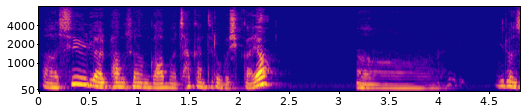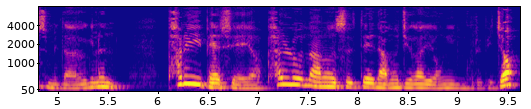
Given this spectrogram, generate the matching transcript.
어, 수요일 날 방송한 거 한번 잠깐 들어보실까요? 어, 이렇습니다. 여기는 8의 배수예요. 8로 나눴을 때 나머지가 0인 그룹이죠.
